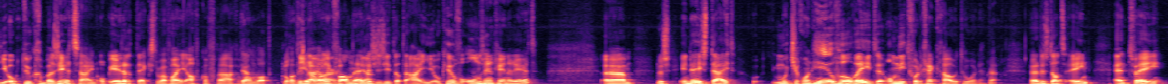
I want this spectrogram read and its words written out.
die ook natuurlijk gebaseerd zijn op eerdere teksten waarvan je af kan vragen van wat klopt hier nou eigenlijk van. Hè? Dus je ziet dat de AI ook heel veel onzin genereert. Um, dus in deze tijd moet je gewoon heel veel weten om niet voor de gek gehouden te worden. Ja. Dus dat is één. En twee,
